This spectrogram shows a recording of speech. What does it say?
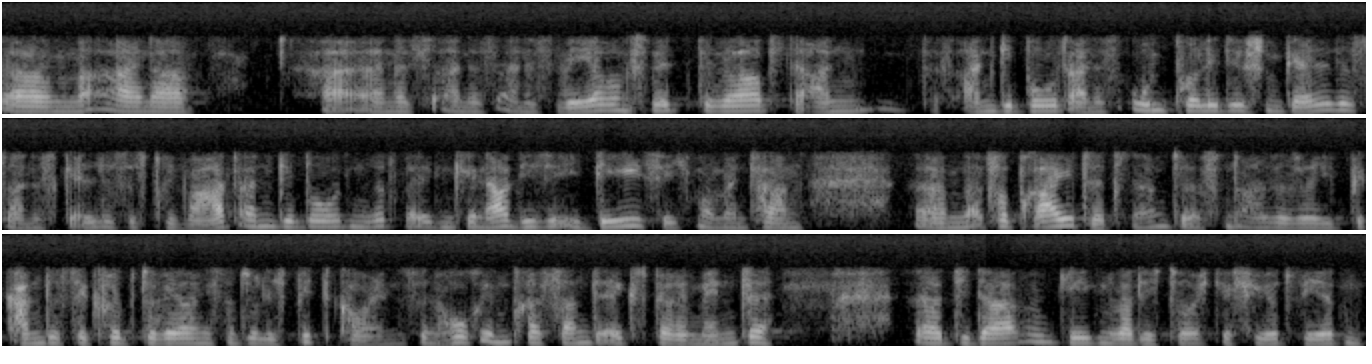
ähm, einer eines, eines, eines Währungswettbewerbs, an, das Angebot eines unpolitischen Geldes, eines Geldes, das privat angeboten wird, weil eben genau diese Idee sich momentan ähm, verbreitet. Ne? Das sind also die bekannteste Kryptowährung ist natürlich Bitcoin. Das sind hochinteressante Experimente, äh, die da gegenwärtig durchgeführt werden,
